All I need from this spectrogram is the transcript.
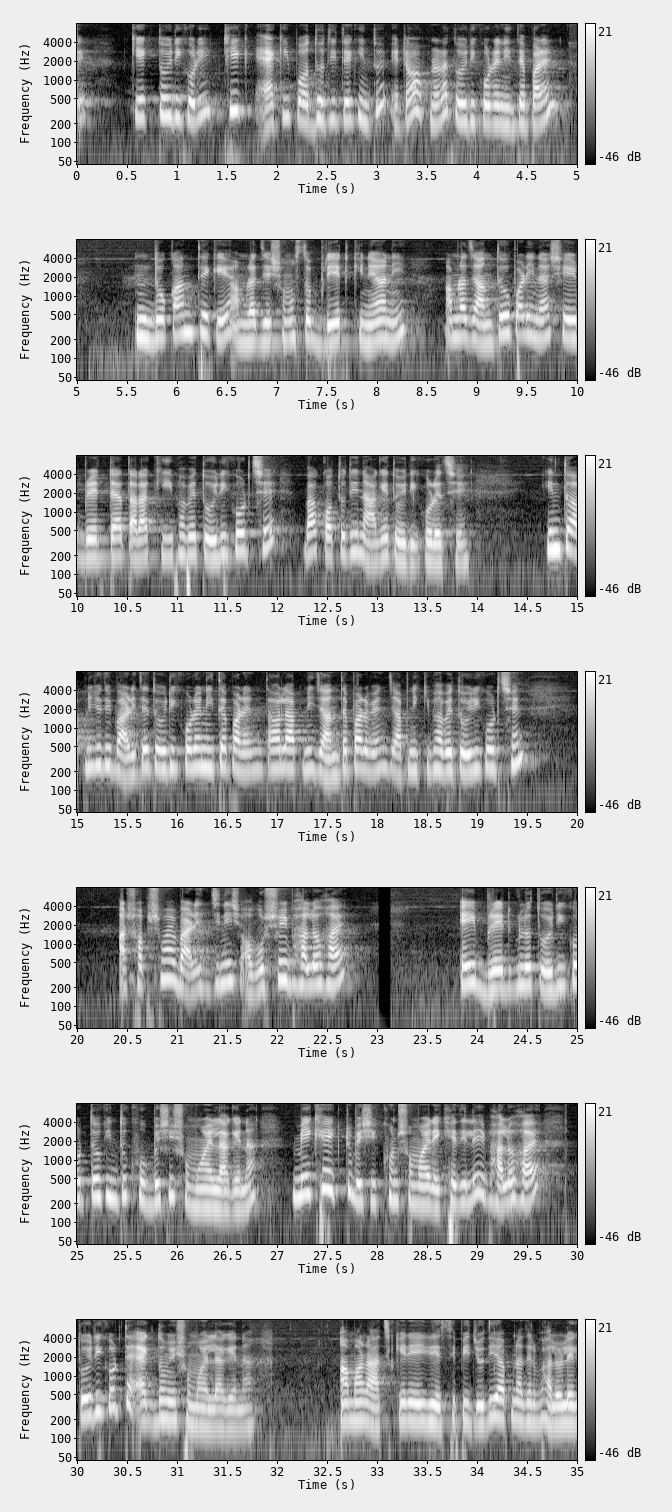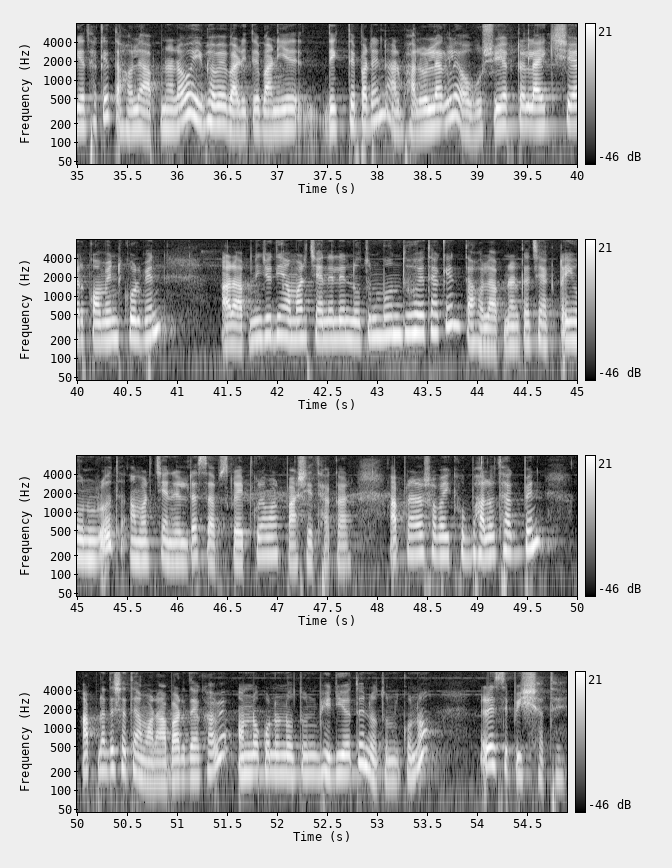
কেক তৈরি করি। ঠিক একই পদ্ধতিতে কিন্তু এটাও আপনারা তৈরি করে নিতে পারেন। দোকান থেকে আমরা যে সমস্ত ব্রেড কিনে আনি আমরা জানতেও পারি না সেই ব্রেডটা তারা কীভাবে তৈরি করছে বা কতদিন আগে তৈরি করেছে। কিন্তু আপনি যদি বাড়িতে তৈরি করে নিতে পারেন, তাহলে আপনি জানতে পারবেন যে আপনি কীভাবে তৈরি করছেন। আর সবসময় বাড়ির জিনিস অবশ্যই ভালো হয়। এই ব্রেডগুলো তৈরি করতেও কিন্তু খুব বেশি সময় লাগে না। মেখে একটু বেশিক্ষণ সময় রেখে দিলেই ভালো হয়। তৈরি করতে একদমই সময় লাগে না। আমার আজকের এই রেসিপি যদি আপনাদের ভালো লেগে থাকে, তাহলে আপনারাও এইভাবে বাড়িতে বানিয়ে দেখতে পারেন। আর ভালো লাগলে অবশ্যই একটা লাইক শেয়ার কমেন্ট করবেন। আর আপনি যদি আমার চ্যানেলের নতুন বন্ধু হয়ে থাকেন, তাহলে আপনার কাছে একটাই অনুরোধ, আমার চ্যানেলটা সাবস্ক্রাইব করে আমার পাশে থাকার। আপনারা সবাই খুব ভালো থাকবেন। আপনাদের সাথে আমার আবার দেখা হবে অন্য কোনো নতুন ভিডিওতে নতুন কোনো রেসিপির সাথে।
